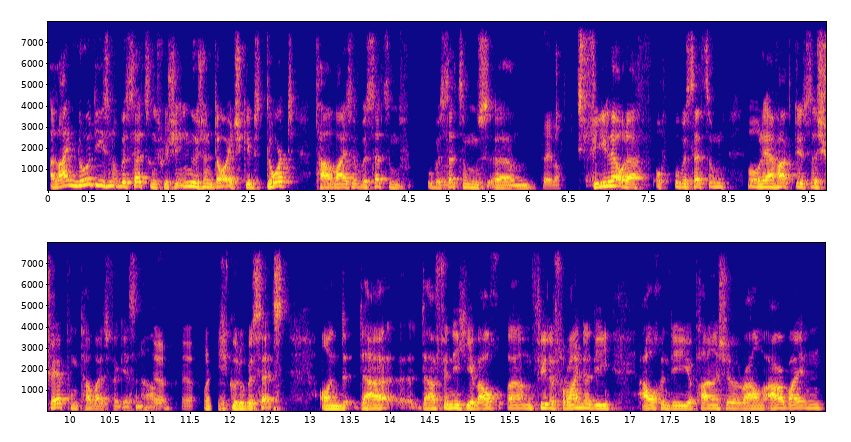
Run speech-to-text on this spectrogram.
allein nur diesen Übersetzung zwischen Englisch und Deutsch gibt es dort teilweise Übersetzungs, Übersetzungsfehler ähm, Fehler oder Übersetzungen, wo wir einfach das Schwerpunkt teilweise vergessen haben ja, ja. und nicht gut übersetzt. Und da, da finde ich, ich habe auch ähm, viele Freunde, die auch in die japanische Raum arbeiten.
